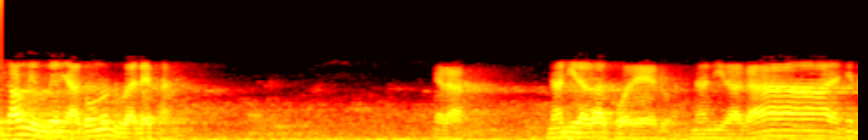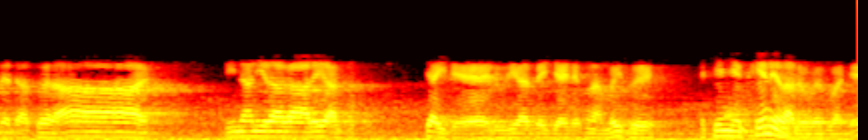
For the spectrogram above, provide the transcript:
အကောင်းတွေဟူသည်များအကုန်လုံးသူကလက်ခံတယ်အဲဒါ နန္ဒီရာကခေါ်တယ်လို့နန္ဒီရာကတဲ့နှစ်သက်တာဆွဲတာတဲ့ဒီနန္ဒီရာကလေးကကြိုက်တယ်လူတွေကသိကြိုက်တယ်ခုနမိတ်ဆွေအချင်းချင်းခင်းနေတာလို့ပဲသူကတဲ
